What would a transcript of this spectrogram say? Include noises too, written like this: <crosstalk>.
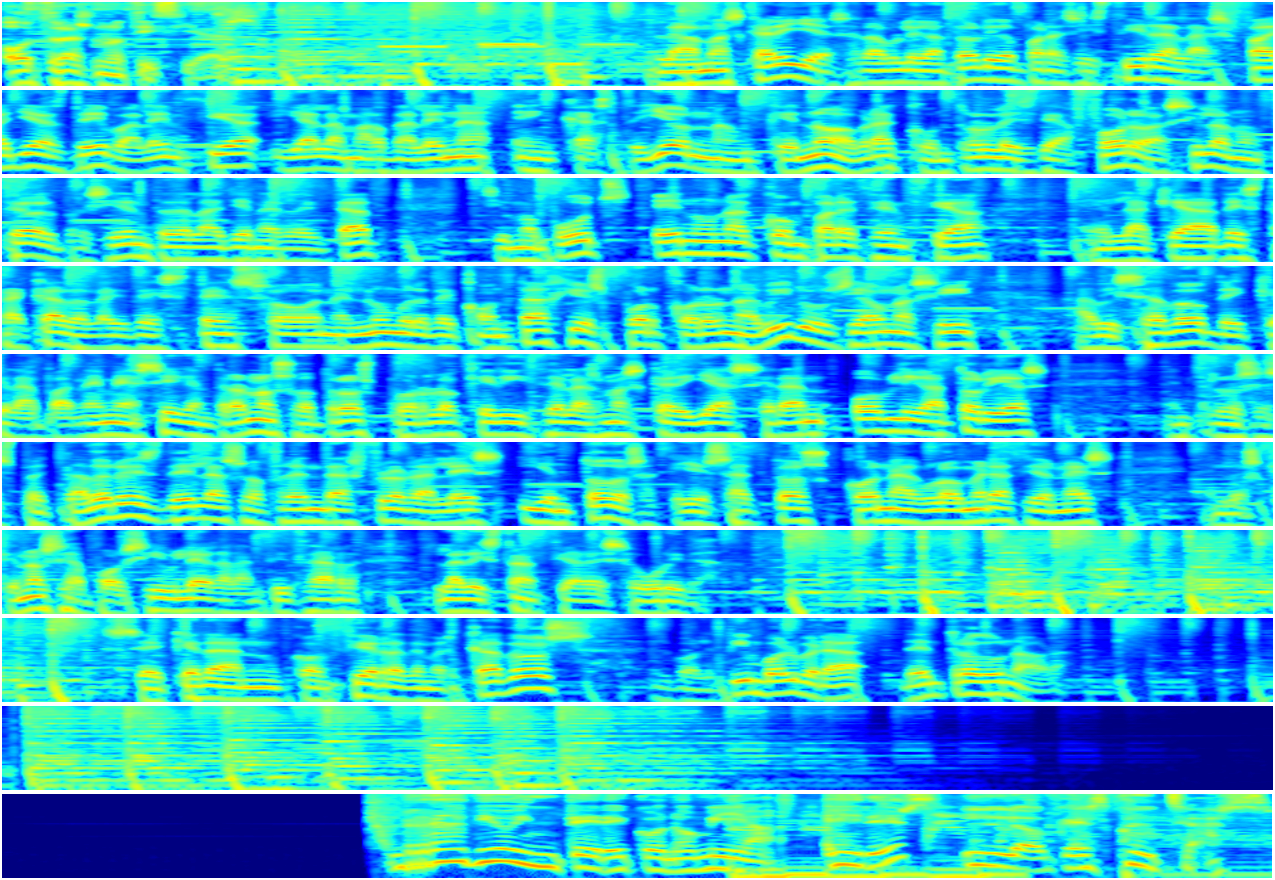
Otras noticias. La mascarilla será obligatoria para asistir a las fallas de Valencia y a la Magdalena en Castellón, aunque no habrá controles de aforo, así lo ha anunciado el presidente de la Generalitat, Chimo Puig, en una comparecencia en la que ha destacado el descenso en el número de contagios por coronavirus y aún así ha avisado de que la pandemia sigue entre nosotros, por lo que dice las mascarillas serán obligatorias entre los espectadores de las ofrendas florales y en todos aquellos actos con aglomeraciones en los que no sea posible garantizar la distancia de seguridad se quedan con cierre de mercados. El boletín volverá dentro de una hora. Radio Intereconomía. Eres lo que escuchas.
